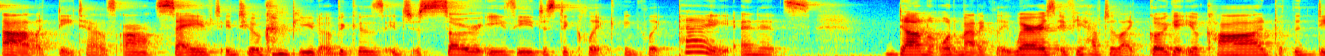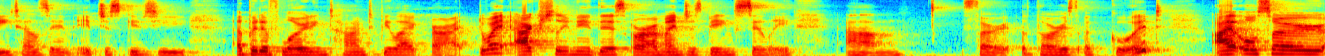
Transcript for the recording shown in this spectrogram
uh, like details aren't saved into your computer because it's just so easy just to click and click pay, and it's done automatically. Whereas if you have to like go get your card, put the details in, it just gives you a bit of loading time to be like, all right, do I actually need this or am I just being silly? Um, so those are good. I also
